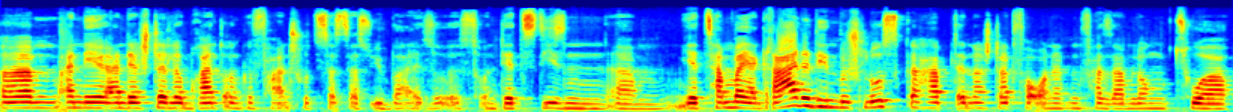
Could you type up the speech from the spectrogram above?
ähm, an, der, an der Stelle Brand- und Gefahrenschutz, dass das überall so ist. Und jetzt diesen, ähm, jetzt haben wir ja gerade den Beschluss gehabt in der Stadtverordnetenversammlung zur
